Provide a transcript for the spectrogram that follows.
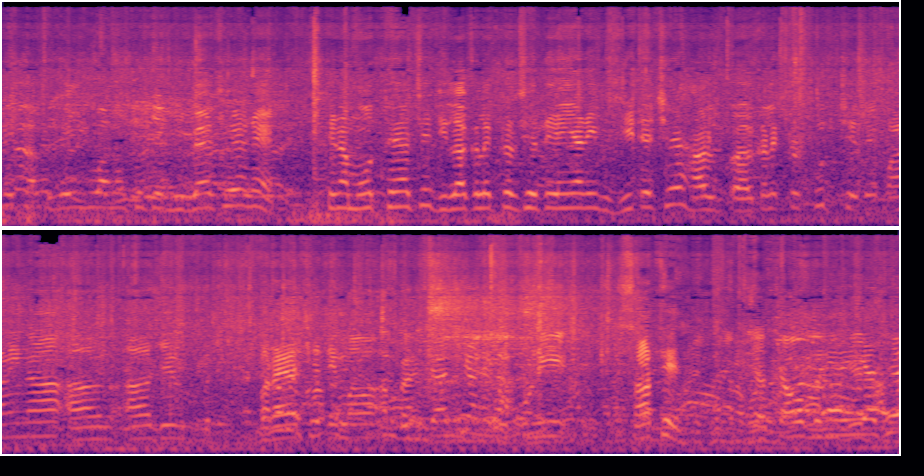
ગઈકાલે બે યુવાનો છે જે ડૂબ્યા છે અને તેના મોત થયા છે. જિલ્લા કલેક્ટર છે તે અહીંયાની વિઝિટે છે. હાલ કલેક્ટર ખુદ છે તે પાણીના આ જે ભરાયા છે તેમાં પહોંચ્યા છે અને લોકોની સાથે ચર્ચાઓ કરી રહ્યા છે.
